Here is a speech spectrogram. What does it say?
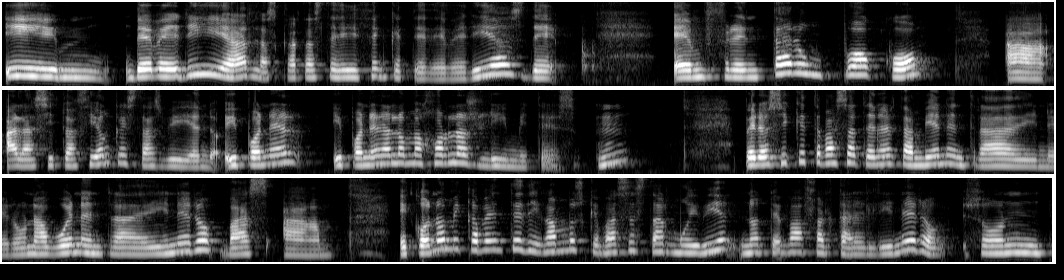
Y mm, deberías, las cartas te dicen que te deberías de enfrentar un poco a, la situación que estás viviendo y poner, y poner a lo mejor los límites pero sí que te vas a tener también entrada de dinero, una buena entrada de dinero, vas a, económicamente digamos que vas a estar muy bien, no te va a faltar el dinero, son,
